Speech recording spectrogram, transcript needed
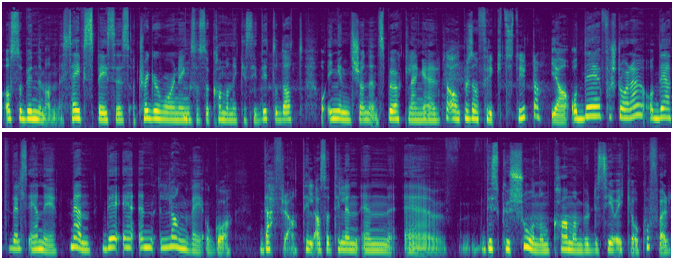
og så begynner man med safe spaces og trigger warnings, og så kan man ikke si ditt og datt, og ingen skjønner en spøk lenger. Så alt blir sånn fryktstyrt, da. Ja, og det forstår jeg, og det er jeg til dels enig i. Men det er en lang vei å gå derfra til, altså til en, en eh, diskusjon om hva man burde si og ikke, og hvorfor.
